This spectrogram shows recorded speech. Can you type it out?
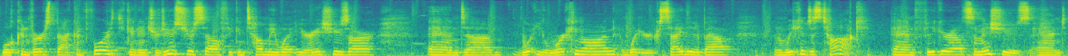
We'll converse back and forth. You can introduce yourself. You can tell me what your issues are and um, what you're working on and what you're excited about. And we can just talk and figure out some issues and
